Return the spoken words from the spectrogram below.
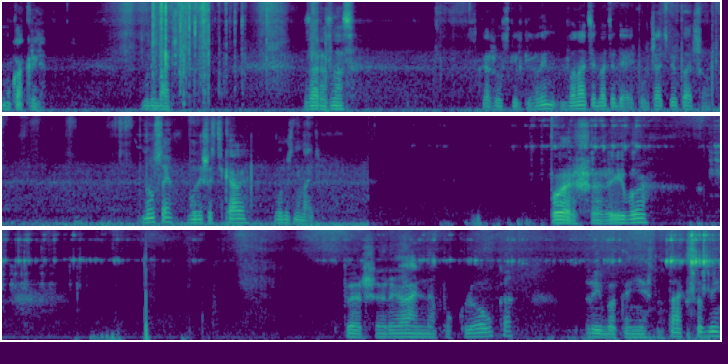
Мука криля. Будемо бачити. Зараз у нас, скажу скільки годин, 12.29, виходить пів першого. Ну все, буде щось цікаве, буду знімати. Перша риба. Перша реальна покльовка. Риба, звісно, так собі.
